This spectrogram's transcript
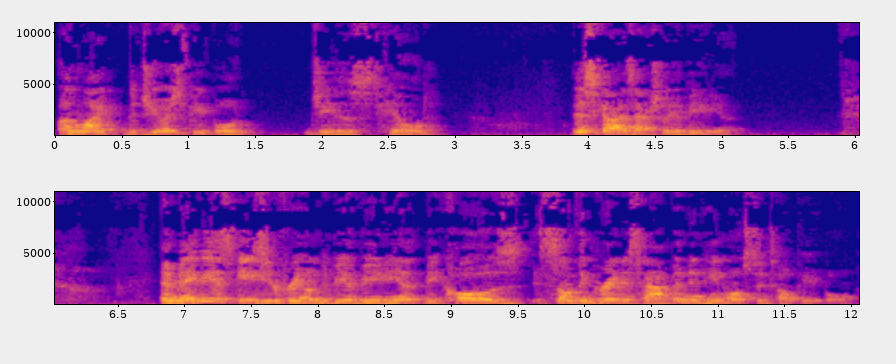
unlike the Jewish people Jesus healed, this guy's actually obedient. And maybe it's easier for him to be obedient because something great has happened and he wants to tell people.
